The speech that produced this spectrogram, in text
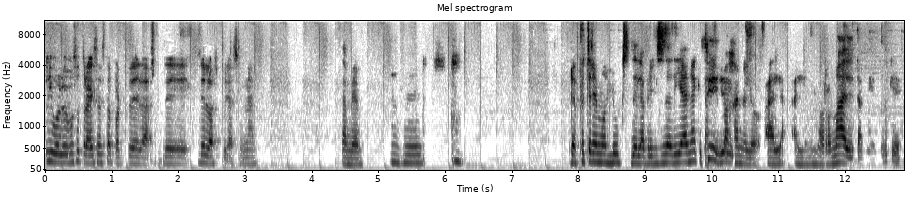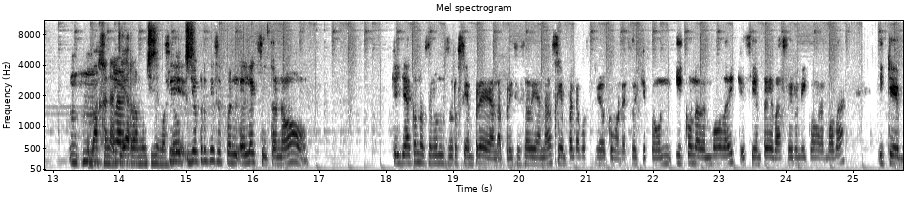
Y volvemos otra vez a esta parte de, la, de, de lo aspiracional. también. Pero después tenemos looks de la princesa Diana que Sí, también yo- bajan a lo, a la- a lo normal también, porque Ujú. bajan a claro. tierra muchísimos Sí, looks. yo creo que ese fue el, el éxito, ¿no? Que ya conocemos nosotros siempre a la princesa Diana, siempre la hemos tenido como eso, de que fue un icono de moda y que siempre va a ser un icono de moda y que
